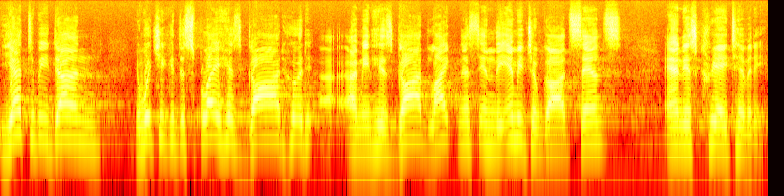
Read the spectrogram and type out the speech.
yet to be done in which he could display his godhood, I mean, his God likeness in the image of God sense and his creativity.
